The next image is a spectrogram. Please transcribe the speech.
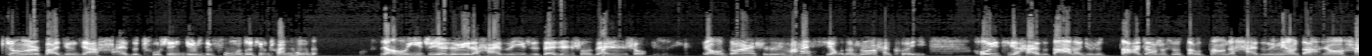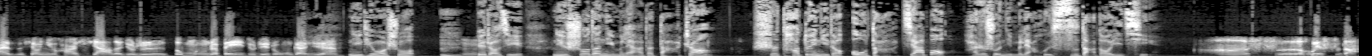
正儿八经家孩子出身，就是父母都挺传统的，然后一直也是为了孩子一直在忍受在忍受，然后刚开始的时候还小的时候还可以。后一期孩子大了，就是打仗的时候当当着孩子的面打，然后孩子小女孩吓得就是都蒙着背，就这种感觉。你听我说，嗯，别着急。你说的你们俩的打仗，是他对你的殴打、家暴，还是说你们俩会厮打到一起？嗯，死会厮打，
